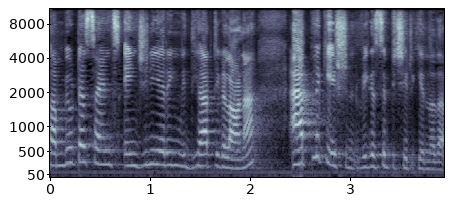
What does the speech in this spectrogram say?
കമ്പ്യൂട്ടർ സയൻസ് എഞ്ചിനീയറിംഗ് വിദ്യാർത്ഥികളാണ് ആപ്ലിക്കേഷൻ വികസിപ്പിച്ചിരിക്കുന്നത്.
